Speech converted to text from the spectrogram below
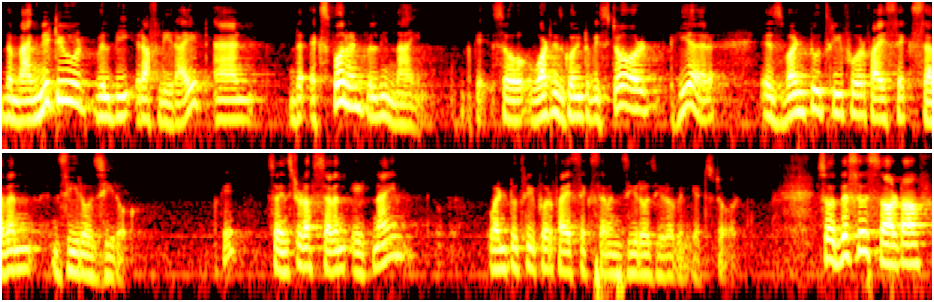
the magnitude will be roughly right and the exponent will be 9. Okay. So, what is going to be stored here is 1, 2, 3, 4, 5, 6, 7, 0, 0. Okay. So, instead of 7, 8, 9, 1, 2, 3, 4, 5, 6, 7, 0, 0 will get stored. So, this is sort of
